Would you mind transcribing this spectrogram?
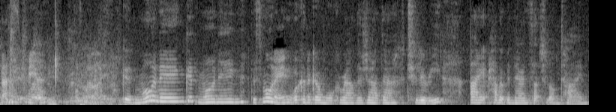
best meal of my life. Good morning, good morning. This morning we're gonna go and walk around the Jardin Tuileries. I haven't been there in such a long time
